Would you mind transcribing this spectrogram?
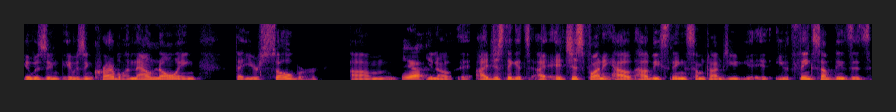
it was it was incredible. And now knowing that you're sober, um yeah, you know, I just think it's it's just funny how how these things sometimes you you think something is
